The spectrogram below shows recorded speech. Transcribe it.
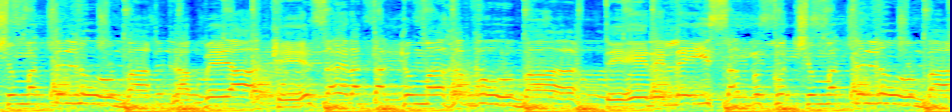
ਬਖਸ਼ ਮਤਲੂਬਾ ਰੱਬ ਆਖੇ ਜ਼ਰਾ ਤੱਕ ਮਹਬੂਬਾ ਤੇਰੇ ਲਈ ਸਭ ਕੁਝ ਮਤਲੂਬਾ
